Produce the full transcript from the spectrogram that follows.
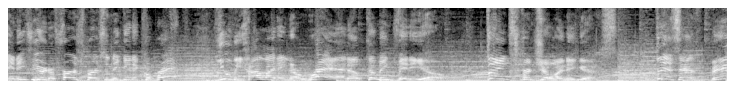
and if you're the first person to get it correct, you'll be highlighting a rad upcoming video. Thanks for joining us. This has been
